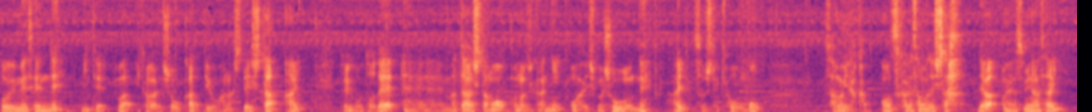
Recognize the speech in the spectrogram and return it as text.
そういう目線で見てはいかがでしょうかっていうお話でした。はい。ということで、えー、また明日もこの時間にお会いしましょうね。はい。そして今日も寒い中お疲れ様でした。ではおやすみなさい。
